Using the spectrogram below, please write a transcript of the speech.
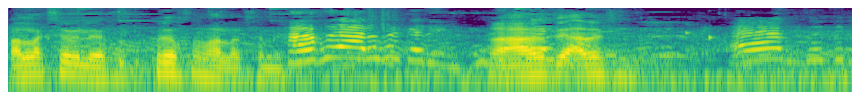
ভাল লাগছে বোলে খুব ভাল লাগছে না আর করে আর করে দিন আৰু আৰু এক দুই তিন।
